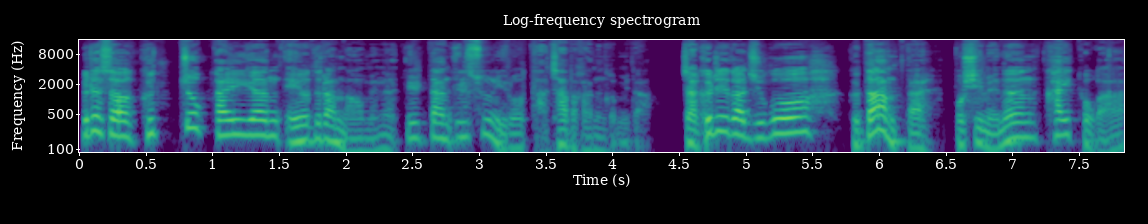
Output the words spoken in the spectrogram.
그래서 그쪽 관련 에어드랍 나오면은 일단 1순위로 다 잡아가는 겁니다. 자, 그래가지고, 그 다음 달, 보시면은, 카이토가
